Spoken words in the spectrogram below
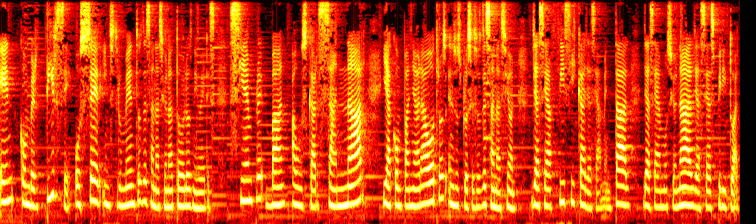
en convertirse o ser instrumentos de sanación a todos los niveles. Siempre van a buscar sanar y acompañar a otros en sus procesos de sanación, ya sea física, ya sea mental, ya sea emocional, ya sea espiritual.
